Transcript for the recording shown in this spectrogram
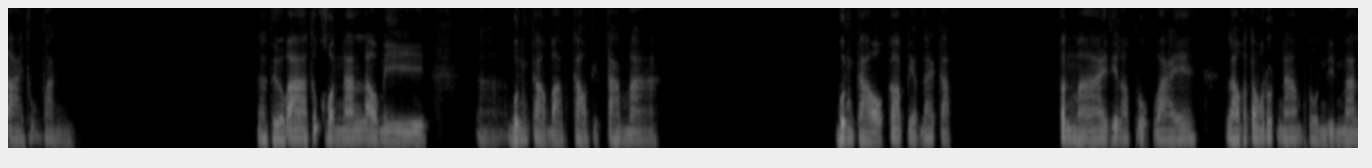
ตายทุกวัน ถือว่าทุกคนนั้นเรามีบุญเก่าบาปเก่าติดตามมา บุญเก่าก็เปรียบได้กับต้นไม้ที่เราปลูกไว้ เราก็ต้องรดน้ำพรวนดินมัน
